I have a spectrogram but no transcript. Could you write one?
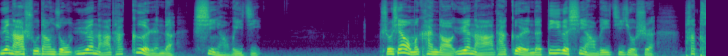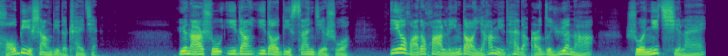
约拿书当中约拿他个人的信仰危机。首先，我们看到约拿他个人的第一个信仰危机，就是他逃避上帝的差遣。约拿书一章一到第三节说：“耶和华的话临到亚米泰的儿子约拿，说：你起来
